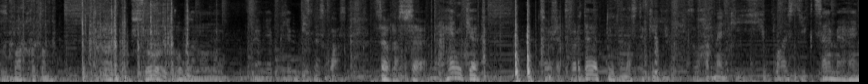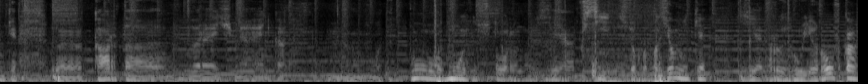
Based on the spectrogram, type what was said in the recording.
з бархатом. І все зроблено ну, прям як, як бізнес-клас. Це в нас все м'ягеньке, це вже тверде. Тут у нас такий гарненький пластик, це м'ягеньке, е, карта дверей м'ягенька. По мою сторону є всі стеклоподйомники, є регулювання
